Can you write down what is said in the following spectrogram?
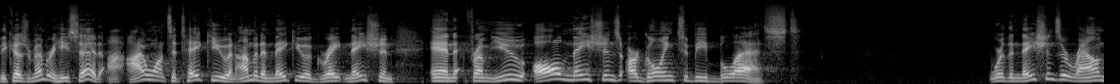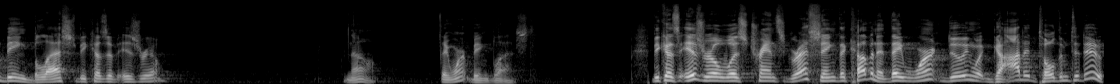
Because remember, he said, I-, I, want to take you and I'm going to make you a great nation, and from you, all nations are going to be blessed. Were the nations around being blessed because of Israel? No, they weren't being blessed. Because Israel was transgressing the covenant. They weren't doing what God had told them to do.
